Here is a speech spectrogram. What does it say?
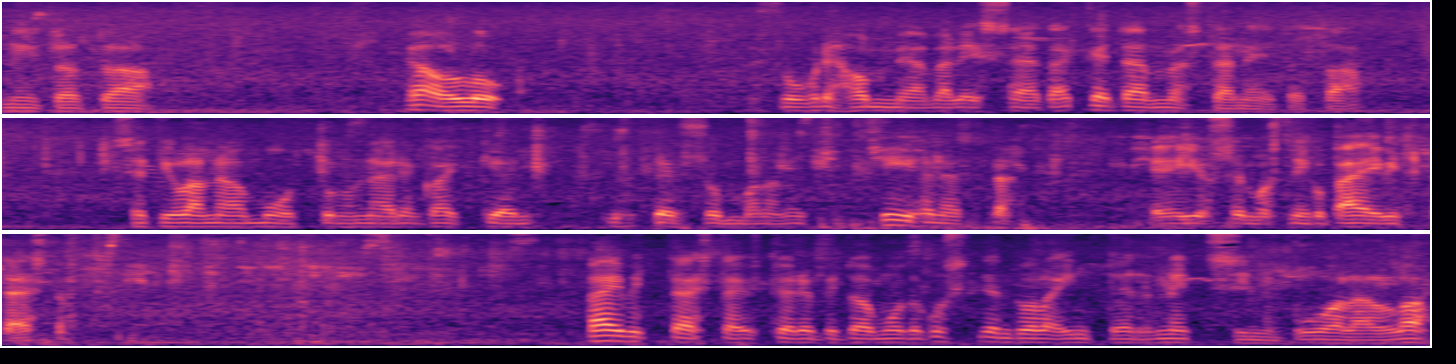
Niin tota, ja ollut suhdehommia välissä ja kaikkea tämmöistä, niin tota, se tilanne on muuttunut näiden kaikkien yhteissummana nyt siihen, että ei ole semmoista niinku päivittäistä päivittäistä yhteydenpitoa muuta kuin sitten tuolla internetsin puolella.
